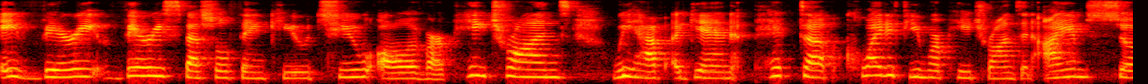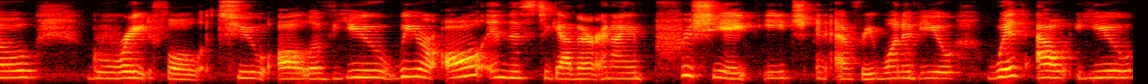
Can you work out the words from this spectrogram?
a very, very special thank you to all of our patrons. We have again picked up quite a few more patrons, and I am so grateful to all of you. We are all in this together, and I appreciate each and every one of you. Without you,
